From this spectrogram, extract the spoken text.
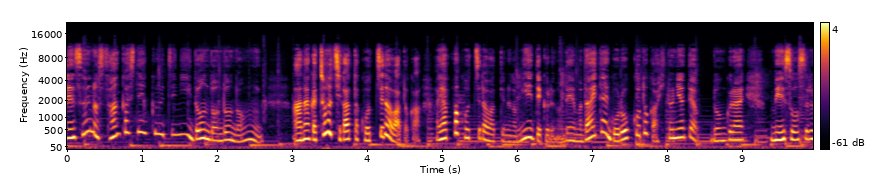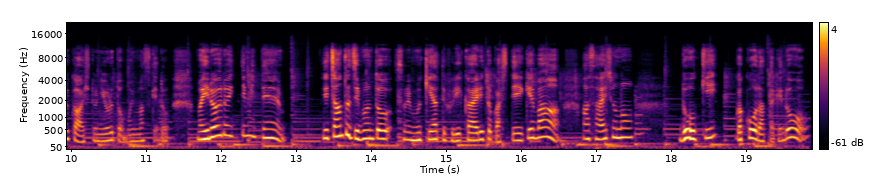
ね、そういうの参加していくうちにどんどんどんどんあなんかちょっと違ったこっちだわとかやっぱこっちだわっていうのが見えてくるので、まあ、大体56個とか人によってはどんぐらい瞑想するかは人によると思いますけどいろいろ言ってみてでちゃんと自分とそれ向き合って振り返りとかしていけばあ最初の動機がこうだったけど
